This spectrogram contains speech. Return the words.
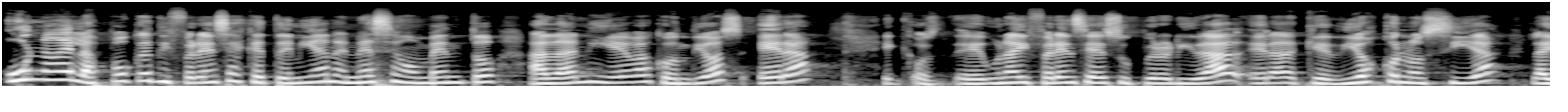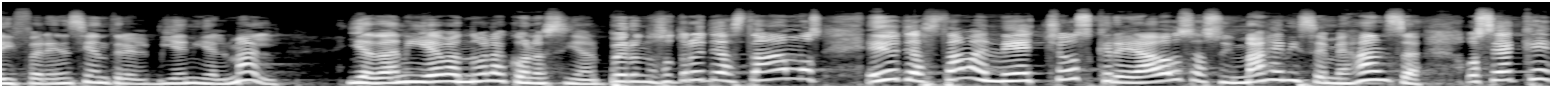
una de las pocas diferencias que tenían en ese momento Adán y Eva con Dios era eh, una diferencia de superioridad, era que Dios conocía la diferencia entre el bien y el mal. Y Adán y Eva no la conocían, pero nosotros ya estábamos, ellos ya estaban hechos, creados a su imagen y semejanza. O sea que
